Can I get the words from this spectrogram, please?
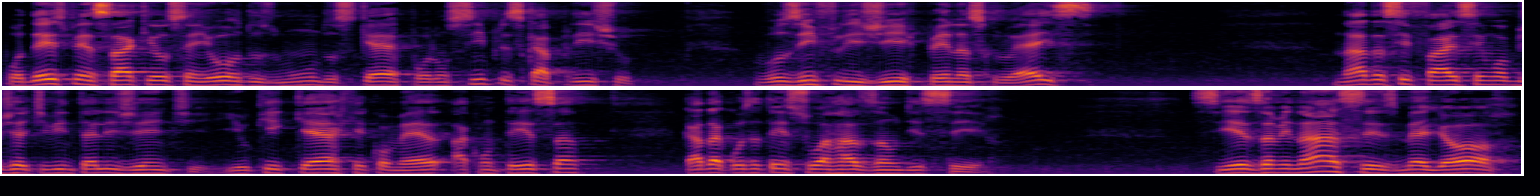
Podeis pensar que o Senhor dos mundos quer, por um simples capricho, vos infligir penas cruéis? Nada se faz sem um objetivo inteligente, e o que quer que aconteça, cada coisa tem sua razão de ser. Se examinasseis melhor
